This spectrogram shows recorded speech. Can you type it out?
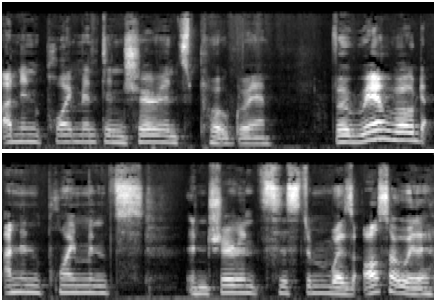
unemployment insurance program. The railroad unemployment insurance system was also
